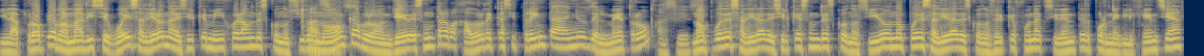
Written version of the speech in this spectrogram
y la propia mamá dice, güey, salieron a decir que mi hijo era un desconocido, Así no, es. cabrón, es un trabajador de casi 30 años del metro, Así es. no puede salir a decir que es un desconocido, no puede salir a desconocer que fue un accidente por negligencia,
